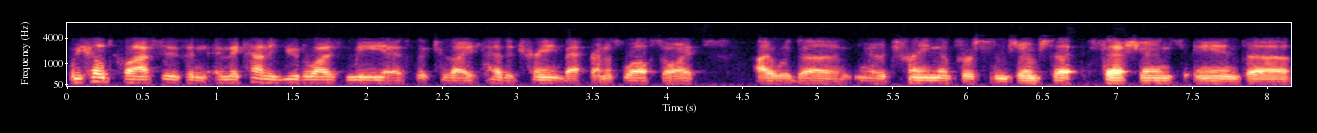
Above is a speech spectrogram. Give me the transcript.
we held classes and, and they kind of utilized me as the, because I had a training background as well. So I I would uh, you know train them for some gym se- sessions, and uh,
